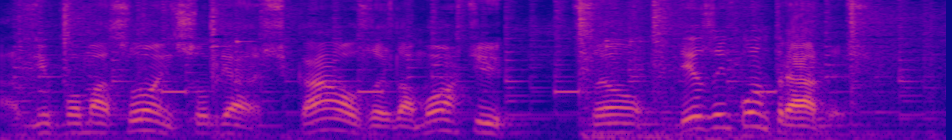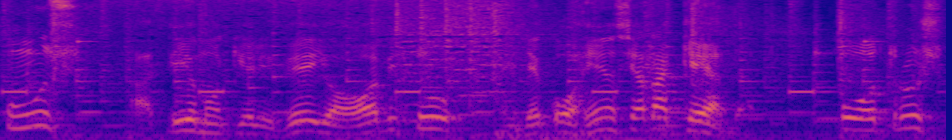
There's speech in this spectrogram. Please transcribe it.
As informações sobre as causas da morte são desencontradas. Uns afirmam que ele veio a óbito em decorrência da queda. Outros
